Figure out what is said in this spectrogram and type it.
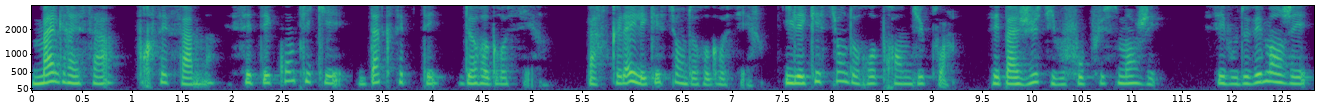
Malgré ça, pour ces femmes, c'était compliqué d'accepter de regrossir. Parce que là, il est question de regrossir. Il est question de reprendre du poids. C'est pas juste il vous faut plus manger. C'est vous devez manger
